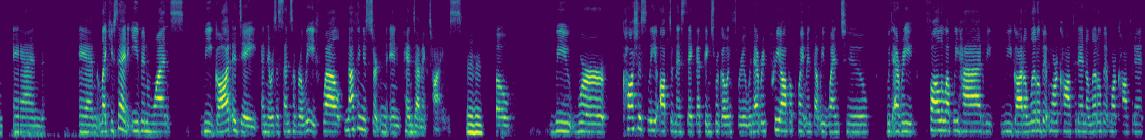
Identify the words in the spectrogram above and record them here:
Um, and and like you said, even once we got a date and there was a sense of relief, well, nothing is certain in pandemic times. Mm-hmm. So we were cautiously optimistic that things were going through with every pre-op appointment that we went to with every follow-up we had. We we got a little bit more confident a little bit more confident.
